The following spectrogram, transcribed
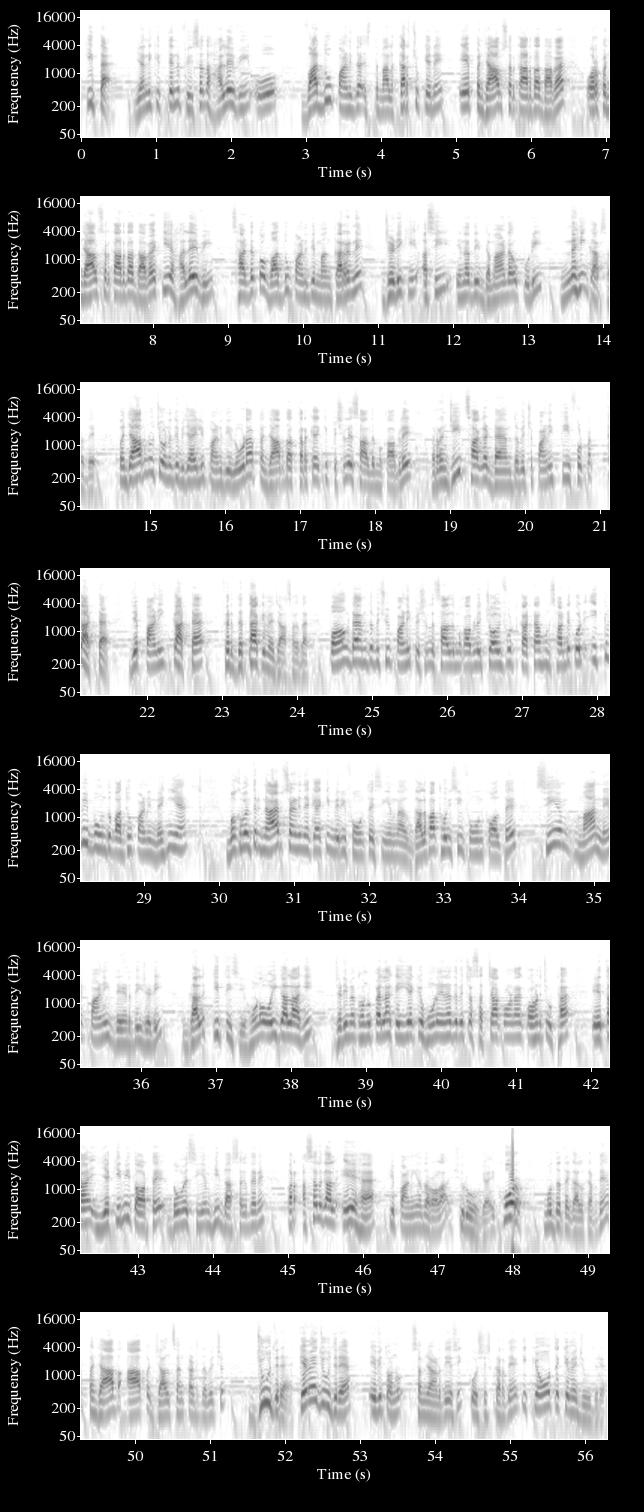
ਕੀਤਾ ਯਾਨੀ ਕਿ 3% ਹਾਲੇ ਵੀ ਉਹ ਵਾਧੂ ਪਾਣੀ ਦਾ ਇਸਤੇਮਾਲ ਕਰ ਚੁੱਕੇ ਨੇ। ਇਹ ਪੰਜਾਬ ਸਰਕਾਰ ਦਾ ਦਾਅਵਾ ਹੈ ਔਰ ਪੰਜਾਬ ਸਰਕਾਰ ਦਾ ਦਾਅਵਾ ਹੈ ਕਿ ਇਹ ਹਲੇ ਵੀ ਸਾਡੇ ਤੋਂ ਵਾਧੂ ਪਾਣੀ ਦੀ ਮੰਗ ਕਰ ਰਹੇ ਨੇ, ਜਿਹੜੀ ਕਿ ਅਸੀਂ ਇਹਨਾਂ ਦੀ ਡਿਮਾਂਡ ਹੈ ਉਹ ਪੂਰੀ ਨਹੀਂ ਕਰ ਸਕਦੇ। ਪੰਜਾਬ ਨੂੰ ਝੋਨੇ ਦੀ ਬਿਜਾਈ ਲਈ ਪਾਣੀ ਦੀ ਲੋੜ ਹੈ। ਪੰਜਾਬ ਦਾ ਤਰਕ ਹੈ ਕਿ ਪਿਛਲੇ ਸਾਲ ਦੇ ਮੁਕਾਬਲੇ ਰਣਜੀਤ ਸਾਗਰ ਡੈਮ ਦੇ ਵਿੱਚ ਪਾਣੀ 30 ਫੁੱਟ ਘੱਟ ਹੈ। ਜੇ ਪਾਣੀ ਘੱਟ ਹੈ, ਫਿਰ ਦਿੱਤਾ ਕਿਵੇਂ ਜਾ ਸਕਦਾ ਹੈ? ਪੌਂਗ ਡੈਮ ਦੇ ਵਿੱਚ ਵੀ ਪਾਣੀ ਪਿਛਲੇ ਸਾਲ ਦੇ ਮੁਕਾਬਲੇ 24 ਫੁੱਟ ਘੱਟ ਹੈ। ਹੁਣ ਸਾਡੇ ਕੋਲ ਇੱਕ ਵੀ ਬੂੰਦ ਵਾਧੂ ਪਾਣੀ ਨਹੀਂ ਹੈ। ਮੁੱਖ ਮੰਤਰੀ ਨਾਇਬ ਸੈਣੀ ਨੇ ਕਿਹਾ ਕਿ ਮੇਰੀ ਫੋਨ ਤੇ ਸੀਐਮ ਨਾਲ ਗੱਲਬਾਤ ਹੋਈ ਸੀ ਫੋਨ ਕਾਲ ਤੇ, ਸੀਐਮ ਮਾਨ ਨੇ ਪਾਣੀ ਦੇਣ ਦੀ ਜਿਹੜੀ ਗੱਲ ਕੀਤੀ ਸੀ। ਹੁਣ ਉਹੀ ਗੱਲ ਆ ਗਈ, ਜਿਹੜੀ ਮੈਂ ਤੁਹਾਨੂੰ ਪਹਿਲਾਂ ਕਹੀ ਹੈ ਕਿ ਹੁਣ ਇਹਨਾਂ ਦੇ ਵਿੱਚ ਸੱਚਾ ਕੌਣ ਹੈ, ਕੌਣ ਝੂਠਾ ਇਹ ਤਾਂ ਯਕੀਨੀ ਤੌਰ ਤੇ ਦੋਵੇਂ ਸੀਐਮ ਹੀ ਦੱਸ ਸਕਦੇ ਨੇ। ਪਰ ਅਸਲ ਗੱਲ ਇਹ ਹੈ ਕਿ ਪਾਣੀਆਂ ਦਾ ਰੌਲਾ ਸ਼ੁਰੂ ਹੋ ਗਿਆ। ਇੱਕ ਹੋਰ ਮੁੱਦੇ ਤੇ ਗੱਲ ਕਰਦੇ ਹਾਂ। ਪੰਜਾਬ ਆਪ ਜਲ ਸੰਕਟ ਦੇ ਵਿੱਚ ਜੂਝ ਰਿਹਾ ਕਿਵੇਂ ਜੂਝ ਰਿਹਾ ਇਹ ਵੀ ਤੁਹਾਨੂੰ ਸਮਝਾਉਣ ਦੀ ਅਸੀਂ ਕੋਸ਼ਿਸ਼ ਕਰਦੇ ਹਾਂ ਕਿ ਕਿਉਂ ਤੇ ਕਿਵੇਂ ਜੂਝ ਰਿਹਾ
